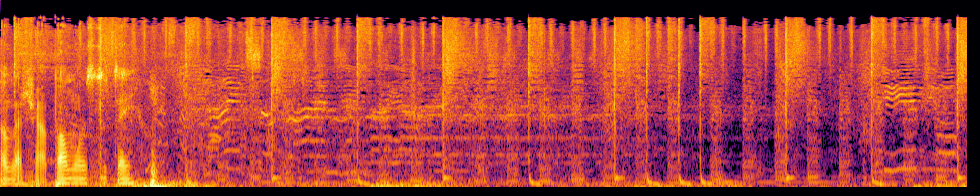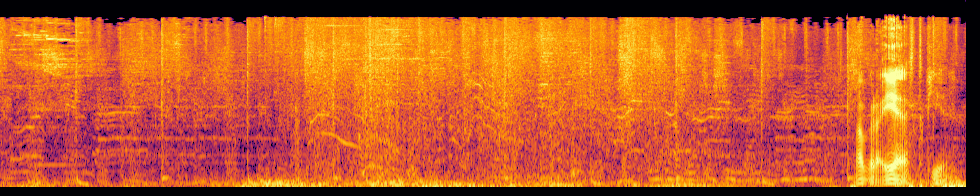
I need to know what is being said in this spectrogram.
Dobra, trzeba pomóc tutaj. Dobra, jest kill.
